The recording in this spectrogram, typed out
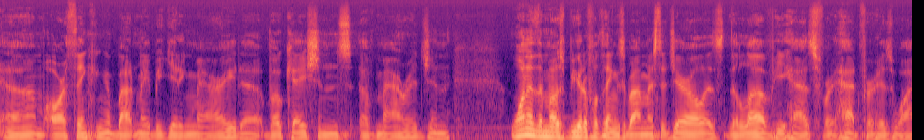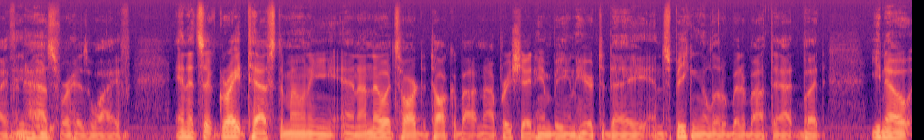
um, or thinking about maybe getting married, uh, vocations of marriage, and one of the most beautiful things about Mr. Gerald is the love he has for had for his wife and Amen. has for his wife, and it's a great testimony. And I know it's hard to talk about, and I appreciate him being here today and speaking a little bit about that, but. You know,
